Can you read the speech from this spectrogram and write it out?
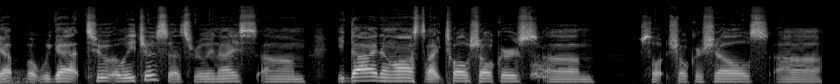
Yep, but we got two Elytras, so that's really nice. Um, he died and lost like 12 Shulkers, um, Shulker shells, uh,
